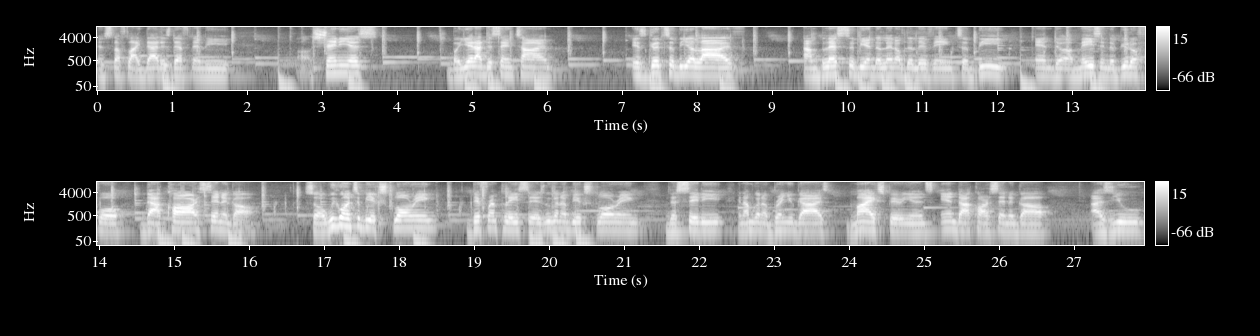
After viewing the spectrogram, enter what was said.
and stuff like that is definitely uh, strenuous. But yet at the same time, it's good to be alive I'm blessed to be in the land of the living, to be in the amazing, the beautiful Dakar, Senegal. So we're going to be exploring different places. We're going to be exploring the city, and I'm going to bring you guys my experience in Dakar, Senegal, as you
